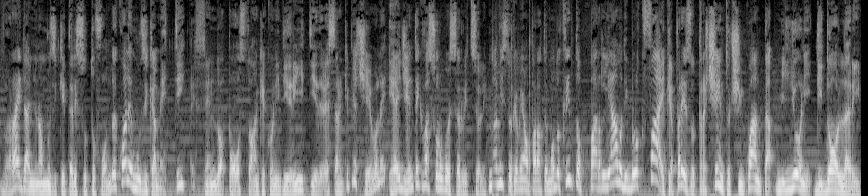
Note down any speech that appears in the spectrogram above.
vorrai dargli una musichetta di sottofondo. E quale musica metti? Essendo a posto anche con i diritti deve essere anche piacevole, e hai gente che fa solo quel servizio lì. Ma visto che abbiamo parlato del mondo cripto, parliamo di BlockFi che ha preso 350 milioni di dollari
